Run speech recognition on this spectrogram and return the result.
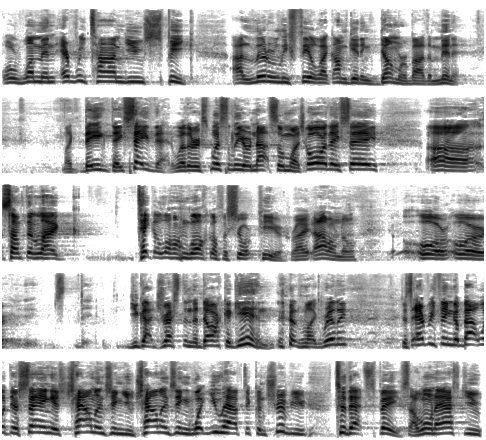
or woman, every time you speak, I literally feel like I'm getting dumber by the minute. Like they, they say that, whether explicitly or not so much. Or they say uh, something like, take a long walk off a short pier, right? I don't know. Or, or you got dressed in the dark again. like, really? Just everything about what they're saying is challenging you, challenging what you have to contribute to that space. I won't ask you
